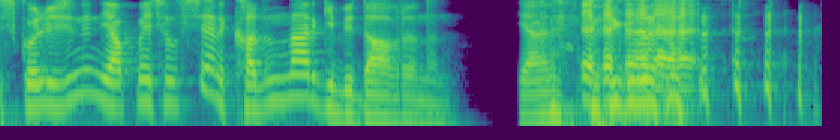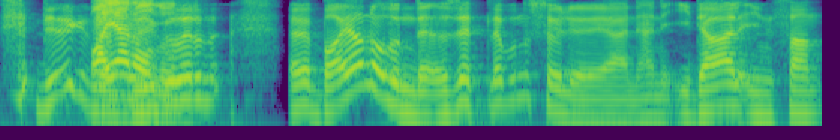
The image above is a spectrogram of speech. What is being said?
psikolojinin yapmaya çalıştığı yani kadınlar gibi davranın. Yani duygularını diyor ki Bayan olun. duygularını Evet, bayan olun de özetle bunu söylüyor yani. Hani ideal insan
